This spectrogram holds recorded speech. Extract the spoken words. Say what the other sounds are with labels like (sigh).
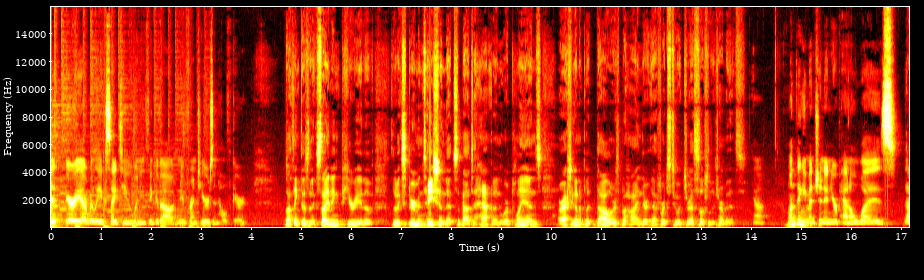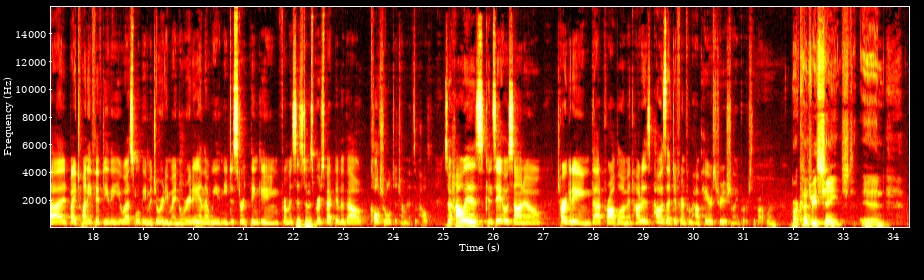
What area really excites you when you think about new frontiers in healthcare? I think there's an exciting period of sort of experimentation that's about to happen where plans are actually going to put dollars behind their efforts to address social determinants. Yeah. One thing you mentioned in your panel was that by 2050 the US will be majority minority and that we need to start thinking from a systems perspective about cultural determinants of health. So how is ConsejoSano targeting that problem and how does how is that different from how payers traditionally approach the problem our country has changed and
